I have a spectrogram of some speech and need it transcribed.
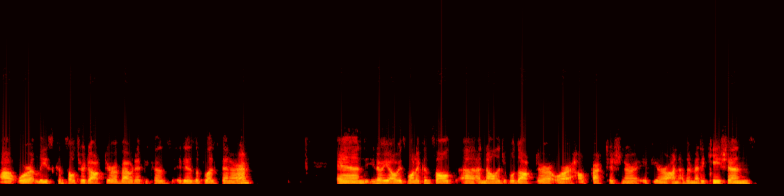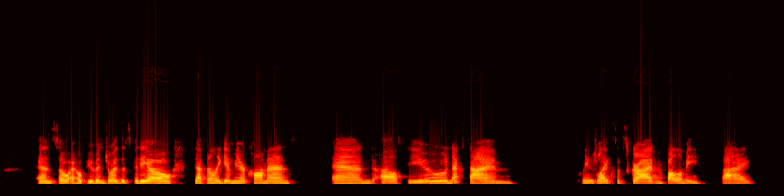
uh, or at least consult your doctor about it because it is a blood thinner. And you know, you always want to consult a, knowledgeable doctor or a health practitioner if you're on other medications. And so I hope you've enjoyed this video. Definitely give me your comments, and I'll see you next time. Please like, subscribe, and follow me. Bye.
